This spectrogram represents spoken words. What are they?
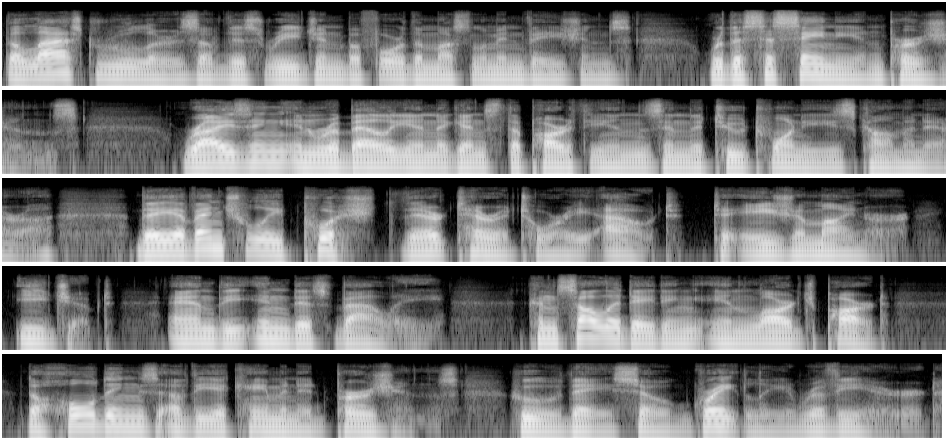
The last rulers of this region before the Muslim invasions were the Sasanian Persians. Rising in rebellion against the Parthians in the 220s Common Era, they eventually pushed their territory out to Asia Minor, Egypt, and the Indus Valley, consolidating in large part the holdings of the Achaemenid Persians, who they so greatly revered.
